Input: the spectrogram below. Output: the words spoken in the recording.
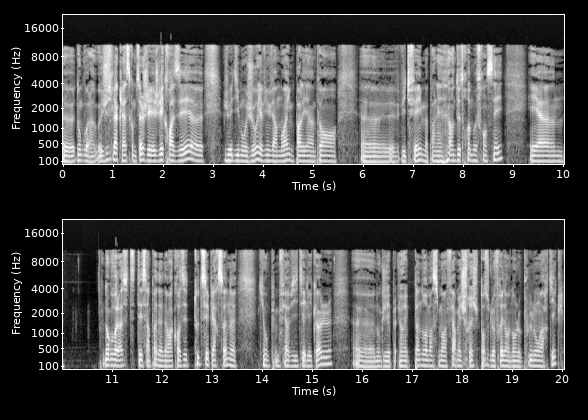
Euh, donc voilà, juste la classe, comme ça je l'ai croisé, euh, je lui ai dit bonjour, il est venu vers moi, il me parlait un peu en euh, vite fait, il m'a parlé en deux trois mots français et donc voilà, c'était sympa d'avoir croisé toutes ces personnes euh, qui ont pu me faire visiter l'école. Euh, donc j'aurais plein de remerciements à faire, mais je ferai, je pense que je le ferai dans, dans le plus long article.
